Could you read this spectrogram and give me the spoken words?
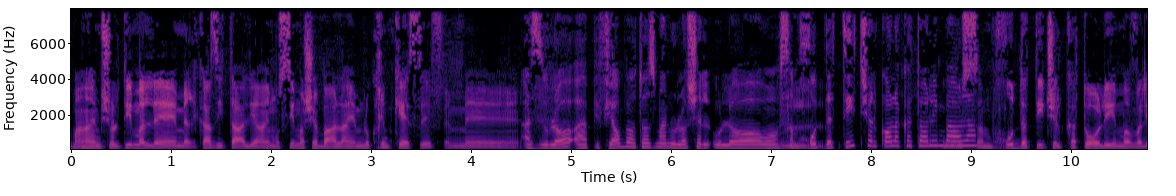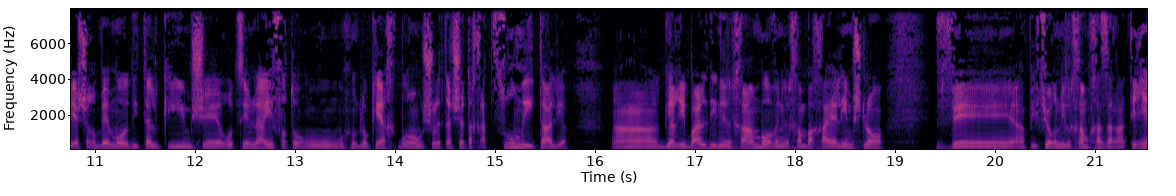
מה, הם שולטים על אה, מרכז איטליה, הם עושים מה שבא להם, לוקחים כסף, הם... אה, אז הוא לא, האפיפיור באותו זמן הוא לא, של, הוא לא סמכות דתית של כל הקתולים הוא בעולם? סמכות דתית של קתולים, אבל יש הרבה מאוד איטלקים שרוצים להעיף אותו. הוא, הוא לוקח, בוא, הוא שולט על שטח עצום מאיטליה. גריבלדי נלחם בו ונלחם בחיילים שלו, והאפיפיור נלחם חזרה. תראי,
